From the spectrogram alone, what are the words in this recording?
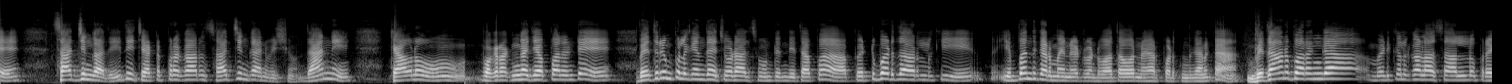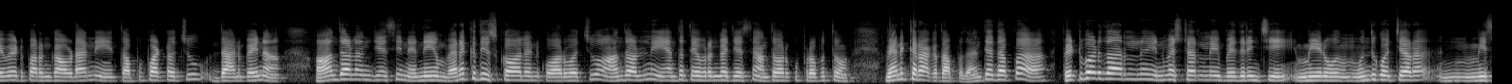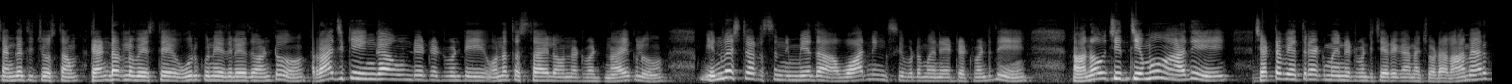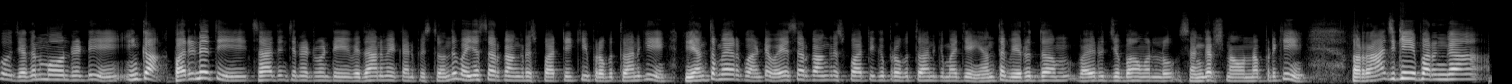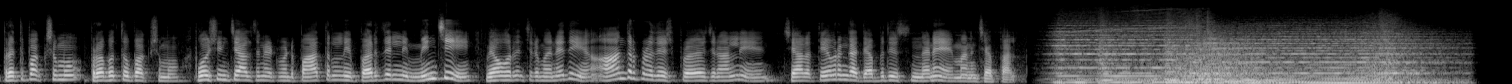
సాధ్యం కాదు. ఇది చట్ట ప్రకారం సాధ్యం కాని విషయం. దాన్ని కేవలం ఒక రకంగా చెప్పాలంటే బెదిరింపుల కింద చూడాల్సి ఉంటుంది తప్ప పెట్టుబడిదారులకి ఇబ్బందికరమైనటువంటి వాతావరణం ఏర్పడుతుంది కనుక విధానపరంగా మెడికల్ కళాశాలలు ప్రైవేట్ పరం కావడాన్ని తప్పు పట్టవచ్చు దానిపైన ఆందోళన చేసి నిర్ణయం వెనక్కి తీసుకోవాలని కోరవచ్చు. ఆందోళనని ఎంత తీవ్రంగా చేస్తే అంతవరకు ప్రభుత్వం వెనక్కి రాక తప్పదు. అంతే తప్ప పెట్టుబడిదారులను ఇన్వెస్టర్లని బెదిరించి మీరు ముందుకు వచ్చారా మీ సంగతి చూస్తాం. టెండర్లు వేస్తే ఊరుకునేది లేదు అంటూ రాజకీయంగా ఉండేటటువంటి ఉన్నత స్థాయిలో ఉన్నటువంటి నాయకులు ఇన్వెస్టర్స్ మీద వార్నింగ్స్ ఇవ్వడం అనేటటువంటిది అనౌచిత్యము. అది చట్ట వ్యతిరేకమైనటువంటి చర్యగానే చూడాలి. ఆ మేరకు జగన్మోహన్ రెడ్డి ఇంకా పరిణతి సాధించినటువంటి విధానమే కనిపిస్తోంది. వైఎస్ఆర్ కాంగ్రెస్ పార్టీకి ప్రభుత్వానికి ఎంత మేరకు అంటే వైఎస్ఆర్ కాంగ్రెస్ పార్టీకి ప్రభుత్వానికి మధ్య ఎంత విరుద్ధం వైరుధ్య భావనలు సంఘర్షణ ఉన్నప్పటికీ రాజకీయ పరంగా ప్రతిపక్షము ప్రభుత్వ పక్షము పోషించాల్సినటువంటి పాత్రల్ని పరిధుల్ని మించి వ్యవహరించడం అనేది ఆంధ్రప్రదేశ్ ప్రయోజనాల్ని చాలా తీవ్రంగా దెబ్బతీస్తుందనే మనం చెప్పాలి.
